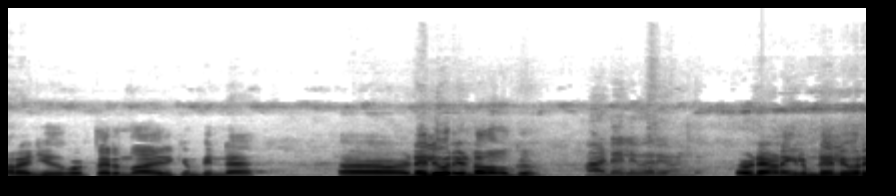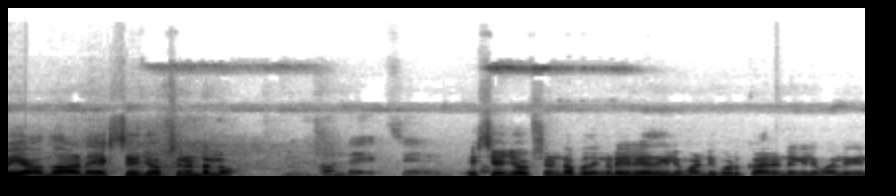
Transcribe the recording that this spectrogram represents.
അറേഞ്ച് ചെയ്ത് തരുന്നതായിരിക്കും. പിന്നെ ഡെലിവറി ഉണ്ടോ നമുക്ക്? എവിടെയാണെങ്കിലും ഡെലിവറി ചെയ്യാവുന്നതാണ്. എക്സ്ചേഞ്ച് ഓപ്ഷൻ ഉണ്ടല്ലോ? ഉണ്ട് എക്സ്ചേഞ്ച് ഓപ്ഷൻ ഉണ്ട്. അപ്പോൾ നിങ്ങളുടെ ഏതെങ്കിലും വണ്ടി കൊടുക്കാനുണ്ടെങ്കിലും അല്ലെങ്കിൽ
